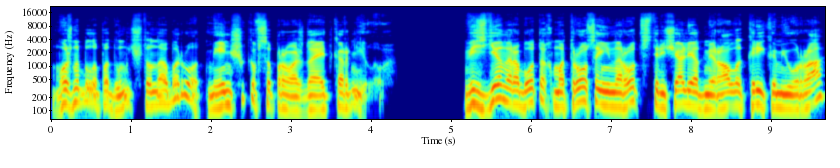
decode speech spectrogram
Можно было подумать, что наоборот, Меньшиков сопровождает Корнилова. Везде на работах матросы и народ встречали адмирала криками «Ура!»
